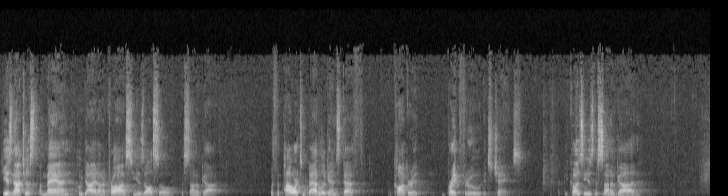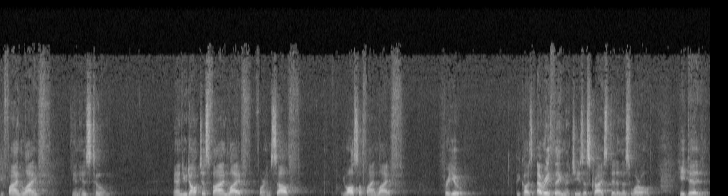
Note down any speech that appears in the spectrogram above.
he is not just a man who died on a cross, he is also the Son of God. With the power to battle against death, conquer it, break through its chains. Because he is the Son of God, you find life in his tomb. And you don't just find life for himself, you also find life for you. Because everything that Jesus Christ did in this world, he did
